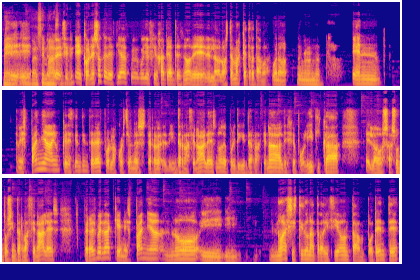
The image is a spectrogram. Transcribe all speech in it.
me, parece más. Eh, eh, con eso que decías, yo fíjate antes, ¿no? De, los temas que tratamos. Bueno, mm, en, en España hay un creciente interés por las cuestiones internacionales, ¿no? de política internacional, de geopolítica, eh, los asuntos internacionales, pero es verdad que en España no, y, no ha existido una tradición tan potente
